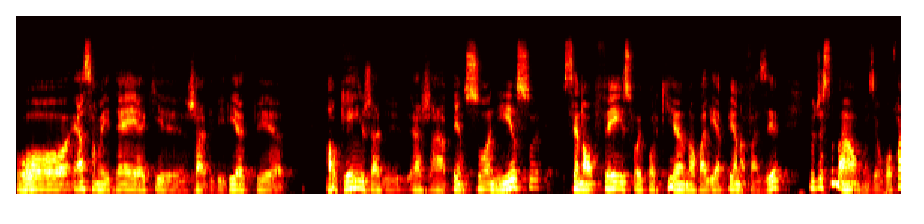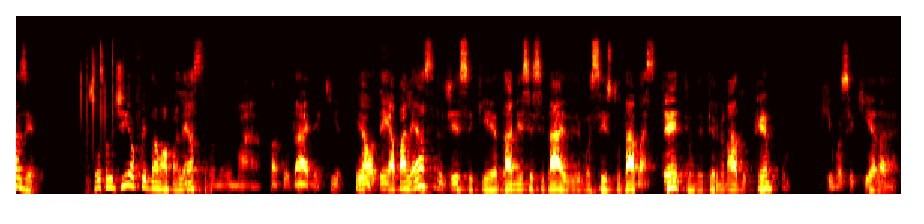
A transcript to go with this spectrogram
Ou essa é uma ideia que já deveria ter Alguém já, já pensou nisso? Se não fez, foi porque não valia a pena fazer? Eu disse: não, mas eu vou fazer. Outro dia eu fui dar uma palestra numa faculdade aqui. Eu dei a palestra, disse que da necessidade de você estudar bastante um determinado campo que você queira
